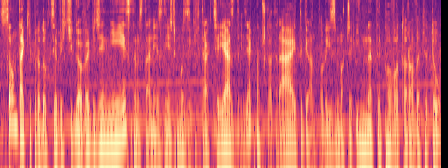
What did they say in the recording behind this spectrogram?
Są takie produkcje wyścigowe, gdzie nie jestem w stanie znieść muzyki w trakcie jazdy, jak na przykład Ride, Gran Turismo czy inne typowo torowe tytuły.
